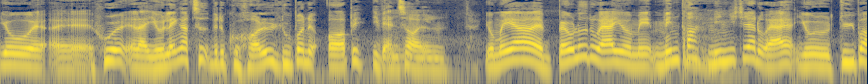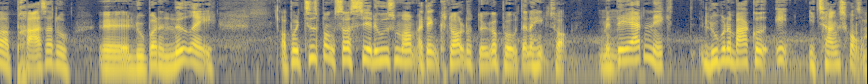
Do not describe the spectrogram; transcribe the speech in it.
jo, øh, hur, eller jo længere tid vil du kunne holde lupperne oppe i vandsøjlen. Jo mere øh, bøvlet du er, jo mindre ninja du er, jo dybere presser du øh, lupperne nedad. Og på et tidspunkt så ser det ud som om, at den knold, du dykker på, den er helt tom. Men det er den ikke. Lupperne er bare gået ind i tankskoven.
